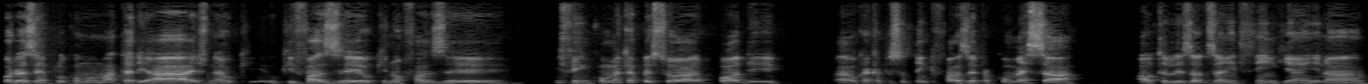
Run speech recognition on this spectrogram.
Por exemplo, como materiais, né, o, que, o que fazer, o que não fazer, enfim, como é que a pessoa pode... É, o que é que a pessoa tem que fazer para começar a utilizar Design Thinking aí na,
